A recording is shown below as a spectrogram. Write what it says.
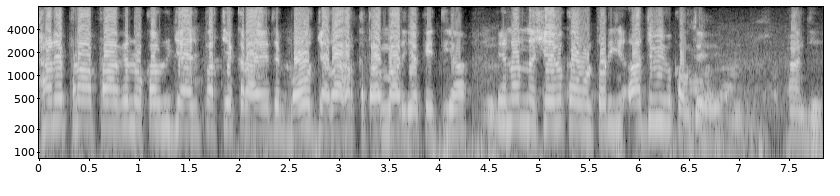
ਥਾਣੇ ਫੜਾ ਫੜਾ ਕੇ ਲੋਕਾਂ ਨੂੰ ਜਾਇਜ਼ ਪਰਚੇ ਕਰਾਏ ਤੇ ਬਹੁਤ ਜ਼ਿਆਦਾ ਹਰਕਤਾਂ ਮਾਰੀਆਂ ਕੀਤੀਆਂ। ਇਹਨਾਂ ਨਸ਼ੇ ਵਿਕਾਉਣ ਤੋੜੀ ਅੱਜ ਵੀ ਵਿਕਾਉਂਦੇ ਆ। ਹਾਂਜੀ।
